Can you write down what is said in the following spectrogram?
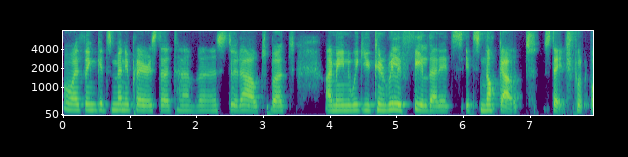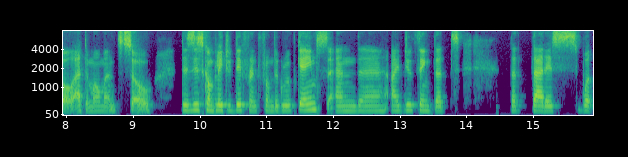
Oh, I think it's many players that have uh, stood out, but I mean, we, you can really feel that it's it's knockout stage football at the moment. So this is completely different from the group games, and uh, I do think that that that is what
